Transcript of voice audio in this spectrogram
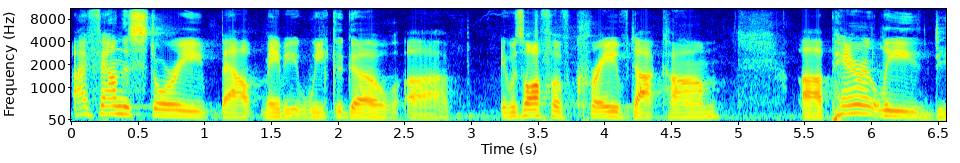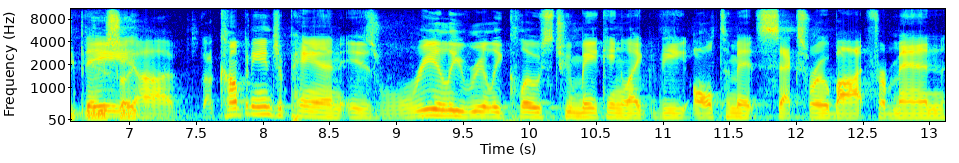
I found this story about maybe a week ago. Uh, it was off of crave.com. Uh, apparently, Deep they, uh, a company in Japan is really, really close to making like the ultimate sex robot for men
